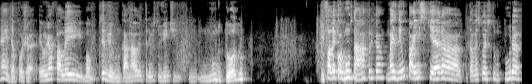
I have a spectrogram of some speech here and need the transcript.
É, então, poxa, eu já falei. Bom, você viu no canal, eu entrevisto gente no mundo todo. E falei com alguns na África, mas nenhum país que era, talvez com a estrutura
